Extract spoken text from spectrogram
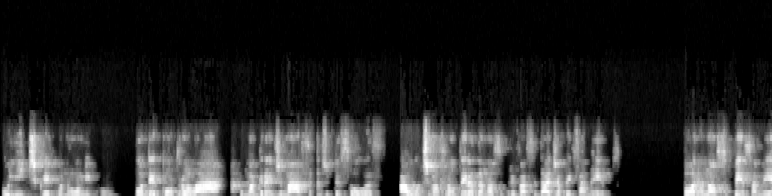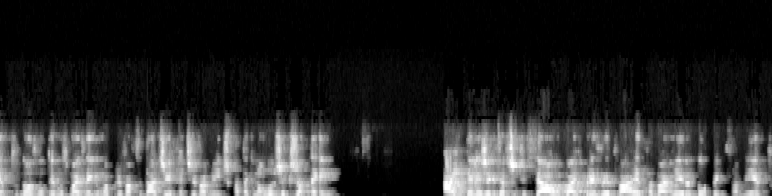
político e econômico poder controlar uma grande massa de pessoas. A última fronteira da nossa privacidade é o pensamento. Fora o nosso pensamento, nós não temos mais nenhuma privacidade efetivamente com a tecnologia que já tem. A inteligência artificial vai preservar essa barreira do pensamento?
